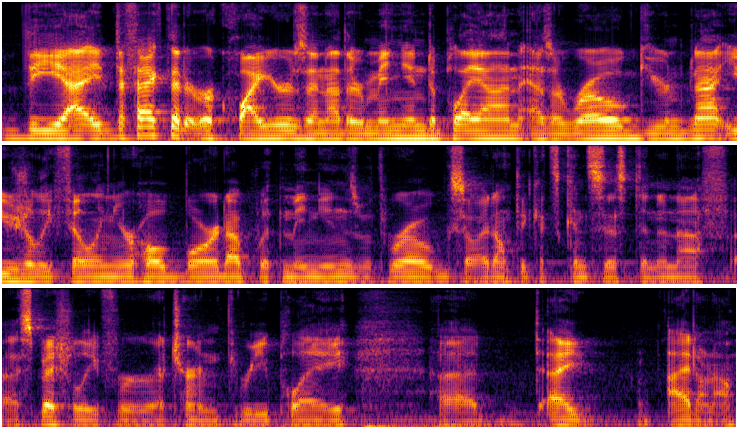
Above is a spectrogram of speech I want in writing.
the uh, the fact that it requires another minion to play on as a rogue, you're not usually filling your whole board up with minions with rogue, so I don't think it's consistent enough, especially for a turn three play. Uh, I I don't know.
